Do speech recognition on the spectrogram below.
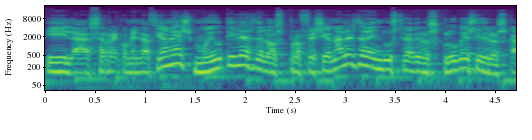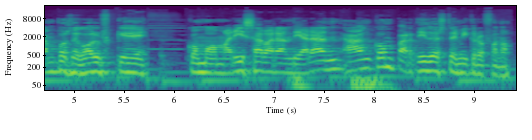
y las recomendaciones muy útiles de los profesionales de la industria de los clubes y de los campos de golf que, como Marisa Barandiarán, han compartido este micrófono.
